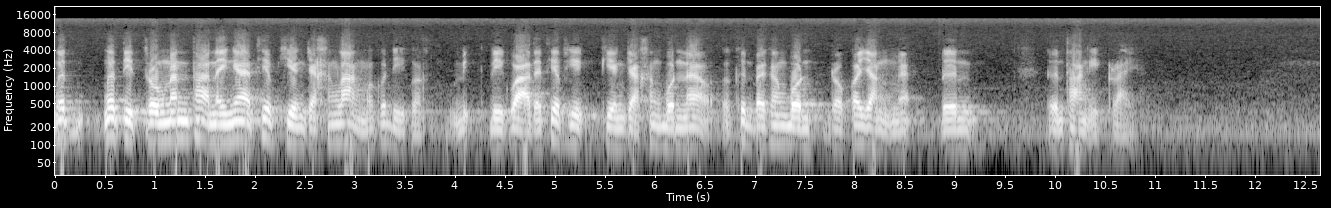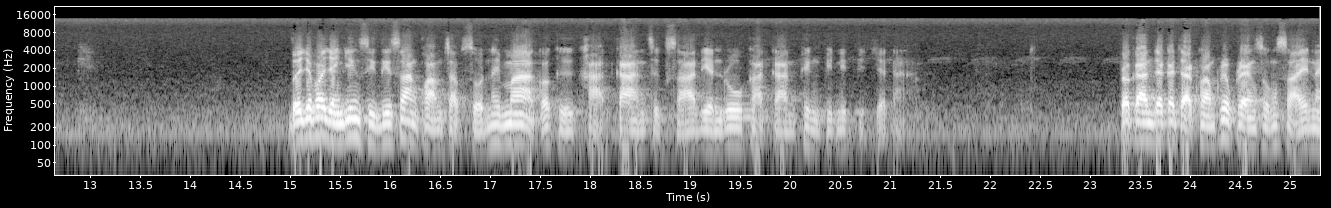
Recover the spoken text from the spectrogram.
มื่อเมื่อติดตรงนั้นถ้าในแง่เทียบเคียงจากข้างล่างมันก็ดีกว่าดีกว่า แต่เทียบเคียงจากข้างบนแล้วขึ้นไปข้างบน เราก็ยังเดินเดินทางอีกไกล โดยเฉพาะอย่างยิ่งสิ่งที่สร้างความสับสนให้มากก็คือขาดการศึกษาเรียนรู้ขาดการเพ่งพินิจพิจารณาเพราะการจะกระจัดความเครือบแคลงสงสัยใน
